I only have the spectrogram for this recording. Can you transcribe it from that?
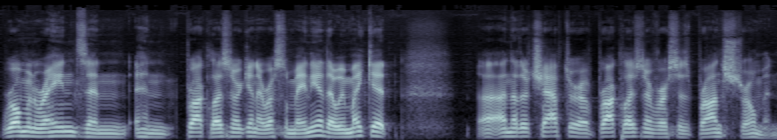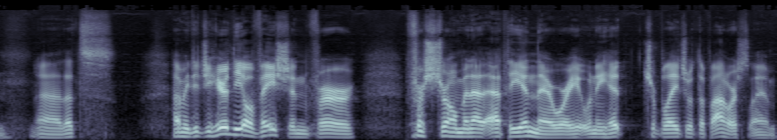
Roman Reigns and and Brock Lesnar again at WrestleMania. That we might get uh, another chapter of Brock Lesnar versus Braun Strowman. Uh, that's, I mean, did you hear the ovation for for Strowman at, at the end there, where he when he hit Triple H with the power slam?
